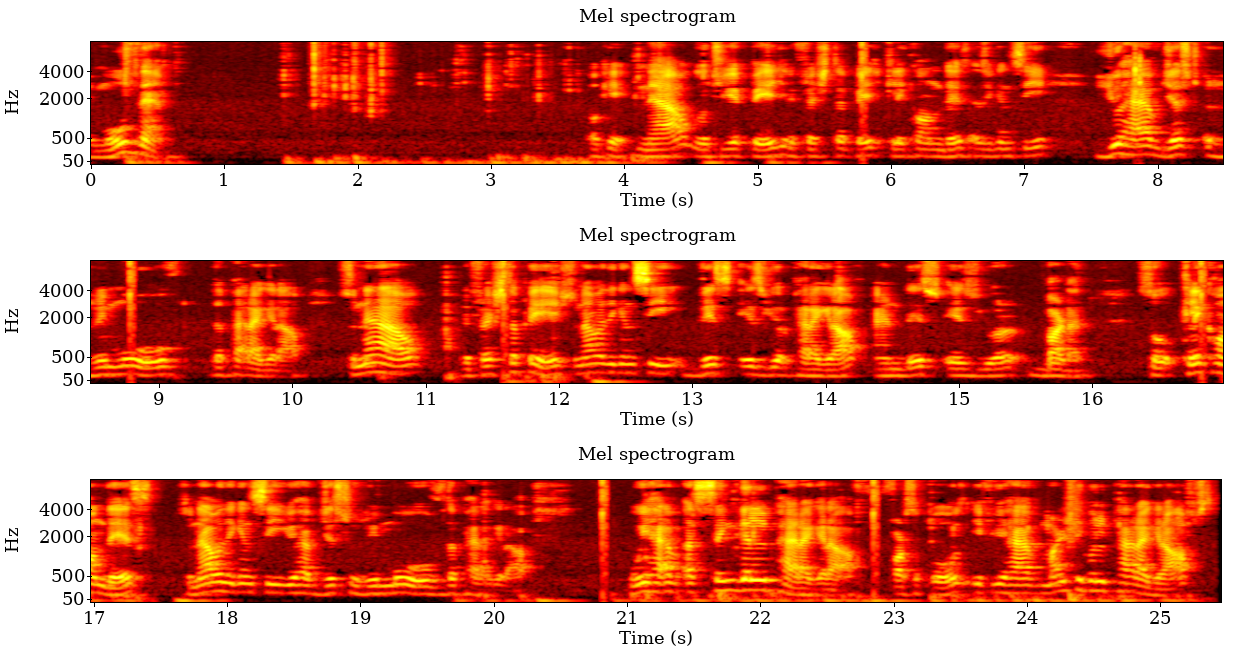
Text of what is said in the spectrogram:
remove them. Okay now go to your page refresh the page click on this. As you can see you have just removed the paragraph. So now refresh the page. So now as you can see this is your paragraph and this is your button. So click on this. So now as you can see you have just removed the paragraph. We have a single paragraph. For suppose if you have multiple paragraphs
